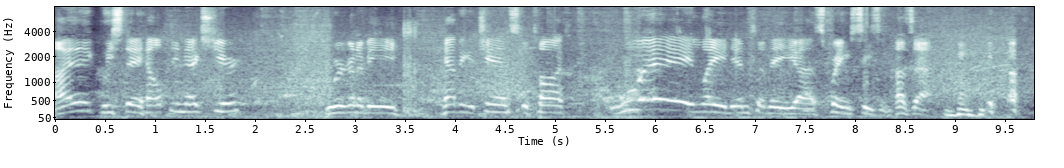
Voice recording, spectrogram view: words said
I think we stay healthy next year. We're going to be having a chance to talk way late into the uh, spring season. How's that?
